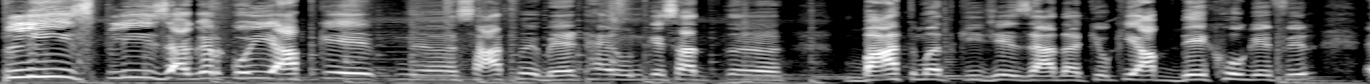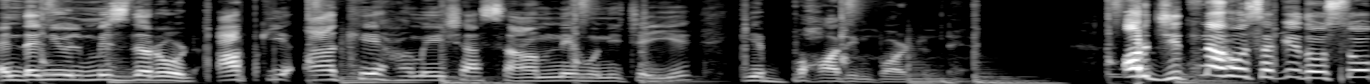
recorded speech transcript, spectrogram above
प्लीज़ प्लीज़ अगर कोई आपके साथ में बैठा है, उनके साथ बात मत कीजिए ज़्यादा, क्योंकि आप देखोगे फिर and then you will miss the road आपकी आँखें हमेशा सामने होनी चाहिए। ये बहुत इंपॉर्टेंट है। और जितना हो सके दोस्तों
